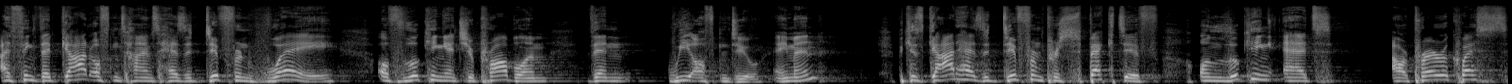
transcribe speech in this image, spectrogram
I think that God oftentimes has a different way of looking at your problem than we often do. Amen? Because God has a different perspective on looking at our prayer requests,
